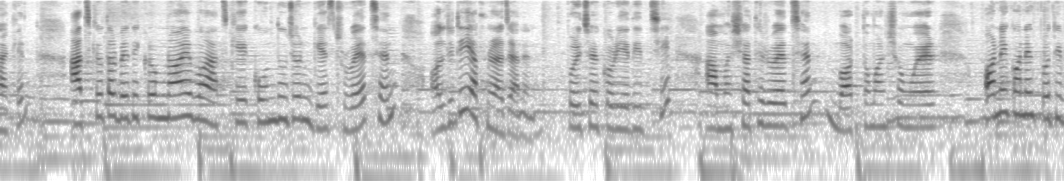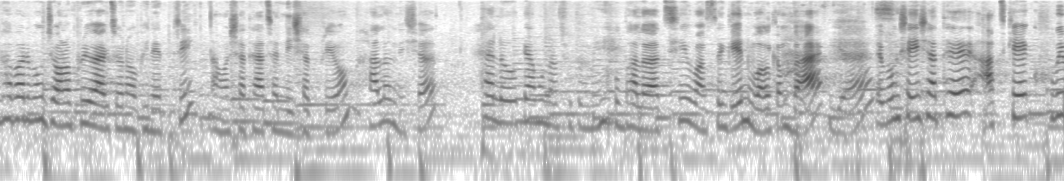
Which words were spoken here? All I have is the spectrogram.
থাকেন। আজকেও তার ব্যতিক্রম নয় এবং আজকে কোন দুজন গেস্ট রয়েছেন অলরেডি আপনারা জানেন। পরিচয় করিয়ে দিচ্ছি। আমার সাথে রয়েছেন বর্তমান সময়ের অনেক অনেক প্রতিভাবান এবং জনপ্রিয় একজন অভিনেত্রী। আমার সাথে আছেন নিশাদ প্রিয়ম। হ্যালো নিশাদ হ্যালো কেমন আছো তুমি? খুব ভালো আছি। ওয়ান্স এগেন ওয়েলকাম ব্যাক এবং সেই সাথে আজকে খুবই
